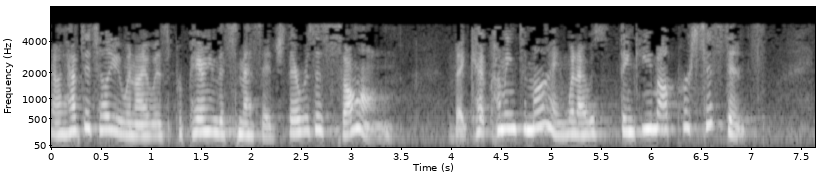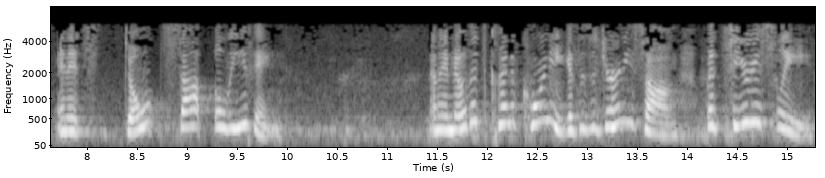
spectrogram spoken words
Now, I have to tell you, when I was preparing this message, there was a song that kept coming to mind when I was thinking about persistence. And it's Don't Stop Believing. And I know that's kind of corny because it's a journey song. But seriously,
